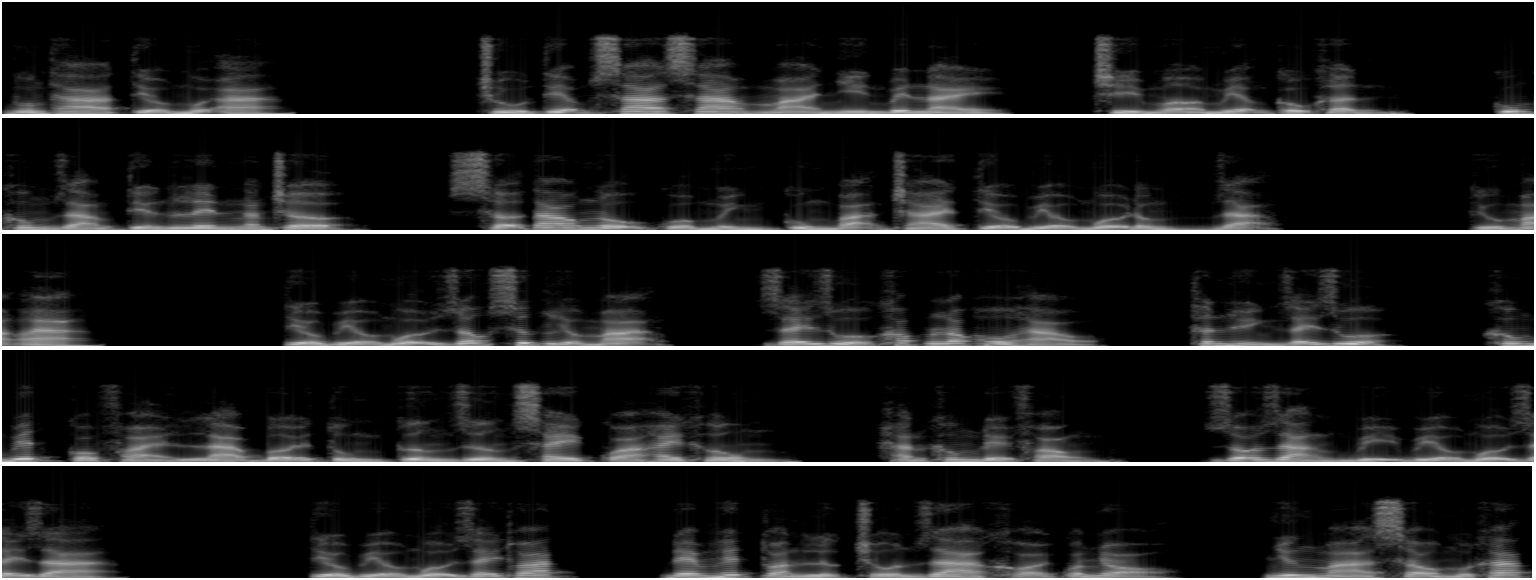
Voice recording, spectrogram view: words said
buông tha tiểu muội A. Chủ tiệm xa xa mà nhìn bên này, chỉ mở miệng cầu khẩn, cũng không dám tiến lên ngăn trở, sợ tao nộ của mình cùng bạn trai tiểu biểu muội đồng dạng. Cứu mạng A. Tiểu biểu muội dốc sức liều mạng, dãy rùa khóc lóc hô hào, thân hình dãy rùa, không biết có phải là bởi Tùng Cương Dương say quá hay không, hắn không đề phòng, rõ ràng bị biểu muội dây ra. Tiểu biểu muội dãy thoát, đem hết toàn lực trốn ra khỏi quán nhỏ, nhưng mà sau một khắc,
